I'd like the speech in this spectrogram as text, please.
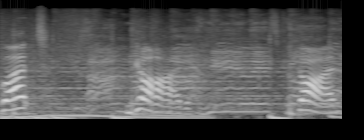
But God. God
